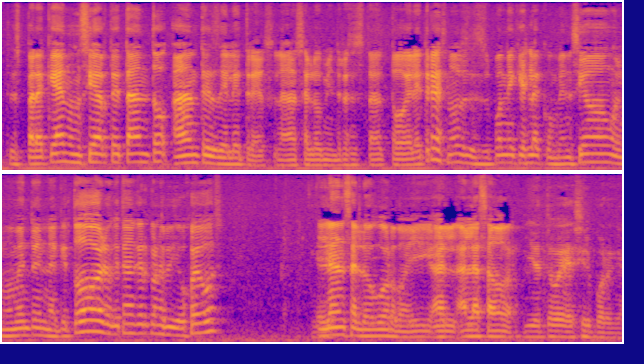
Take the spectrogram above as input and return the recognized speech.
Entonces, ¿para qué anunciarte tanto antes del E3? Lánzalo mientras está todo el E3, ¿no? Se supone que es la convención o el momento en la que todo lo que tenga que ver con los videojuegos, lánzalo gordo ahí al, al asador. Yo te voy a decir por qué.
